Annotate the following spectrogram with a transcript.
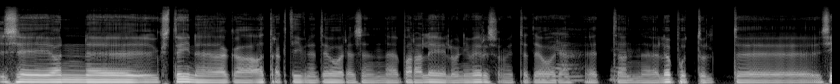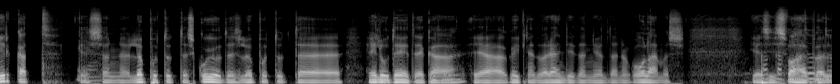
see on äh, üks teine väga atraktiivne teooria, see on äh, paralleeluniversumite teooria, et ja. on lõputult äh, sirkat kes ja. on lõpututes kujudes, lõputute eluteedega mm -hmm. ja kõik need variandid on nii-öelda nagu olemas. Ja Hakkab siis vahepeal,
